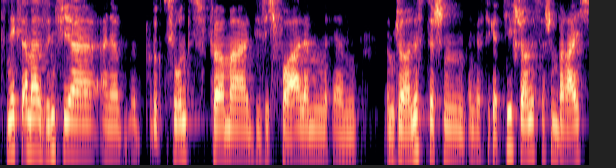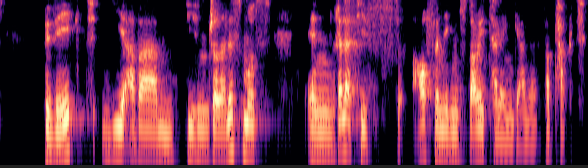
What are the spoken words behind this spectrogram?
Zunächst einmal sind wir eine Produktionsfirma, die sich vor allem ähm, im journalistischen, investigativ-journalistischen Bereich bewegt, die aber diesen Journalismus in relativ aufwendigem Storytelling gerne verpackt.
